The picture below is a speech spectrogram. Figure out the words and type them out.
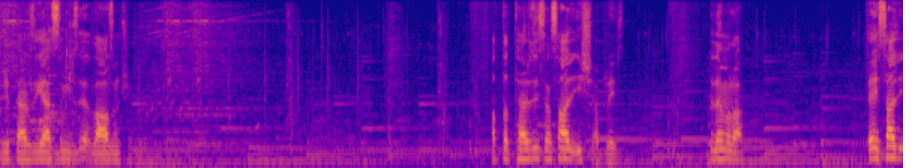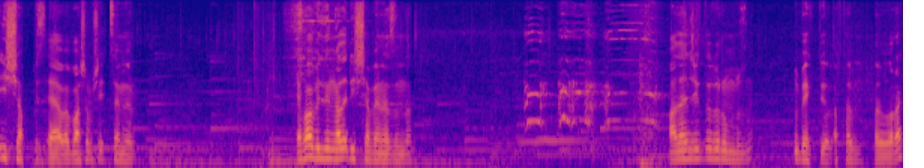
Bir terzi gelsin bize lazım çünkü. Hatta terziysen sadece iş yap reis. Değil mi la? Reis sadece iş yap bize ya. Ben başka bir şey istemiyorum. Yapabildiğin kadar iş yap en azından. Madencilikte durumumuz ne? Su bekliyorlar tabii olarak.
